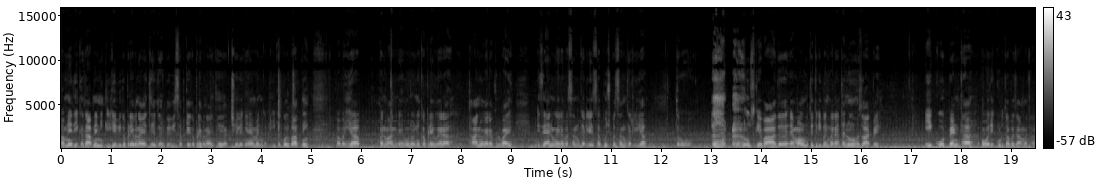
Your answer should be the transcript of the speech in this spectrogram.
हमने देखा था, आपने निकल के भी कपड़े बनाए थे, घर पे भी सबके कपड़े बनाए थे, अच्छे लगे हैं। मैंने कहा, ठीक है, कोई बात नहीं। अब भैया, बनवाने, उन्होंने कपड़े वगैरह, थान वगैरह खुलवाए, डिज़ाइन वगैरह पसंद कर लिए, सब कुछ पसंद कर लिया। तो उसके बाद, अमाउंट तकरीबन बना था नौ हज़ार एक कोट पैंट था और एक कुर्ता पजामा था।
